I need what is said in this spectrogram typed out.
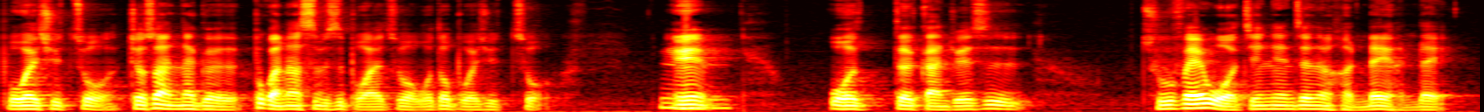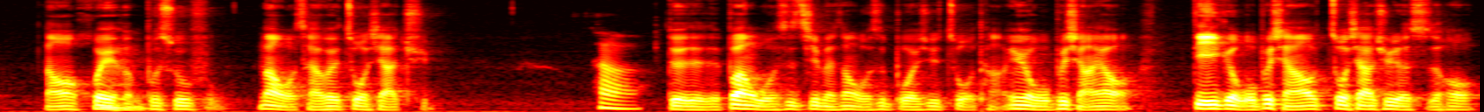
不会去做。就算那个不管那是不是不爱做，我都不会去做，因为我的感觉是，除非我今天真的很累很累，然后会很不舒服，嗯、那我才会做下去。哈，对对对，不然我是基本上我是不会去做它，因为我不想要。第一个，我不想要坐下去的时候，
